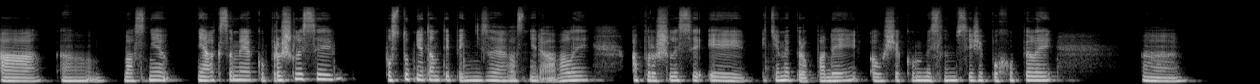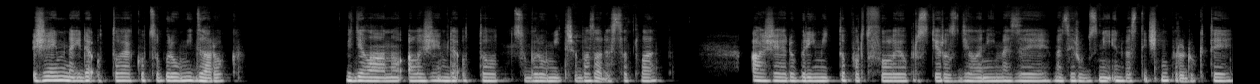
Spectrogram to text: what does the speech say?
a, a vlastně nějak se mi jako prošly si, postupně tam ty peníze vlastně dávali a prošly si i, i těmi propady a už jako myslím si, že pochopili, eh, že jim nejde o to, jako co budou mít za rok, vyděláno, ale že jim jde o to, co budou mít třeba za deset let a že je dobrý mít to portfolio prostě rozdělený mezi, mezi různý investiční produkty,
